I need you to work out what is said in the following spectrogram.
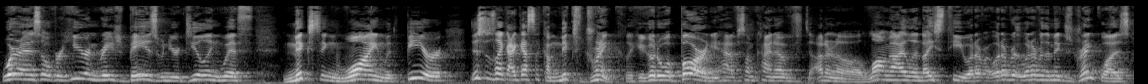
Whereas over here in Reish Beis, when you're dealing with mixing wine with beer, this is like, I guess, like a mixed drink. Like you go to a bar and you have some kind of, I don't know, Long Island iced tea, whatever, whatever, whatever the mixed drink was.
